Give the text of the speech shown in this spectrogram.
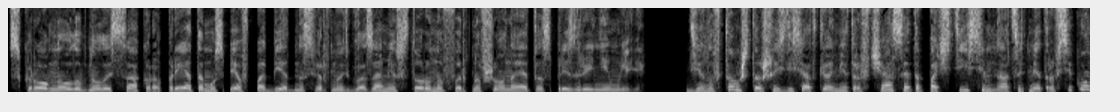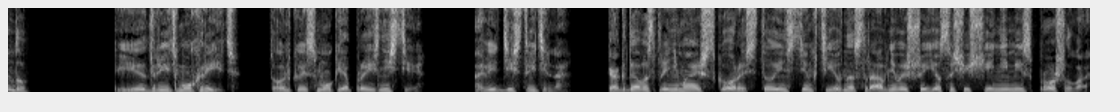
Скромно улыбнулась Сакура, при этом успев победно сверкнуть глазами в сторону фыркнувшего на это с презрением Ли. Дело в том, что 60 км в час — это почти 17 метров в секунду. «Ядрить-мухрить!» — только и смог я произнести. А ведь действительно, когда воспринимаешь скорость, то инстинктивно сравниваешь ее с ощущениями из прошлого.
